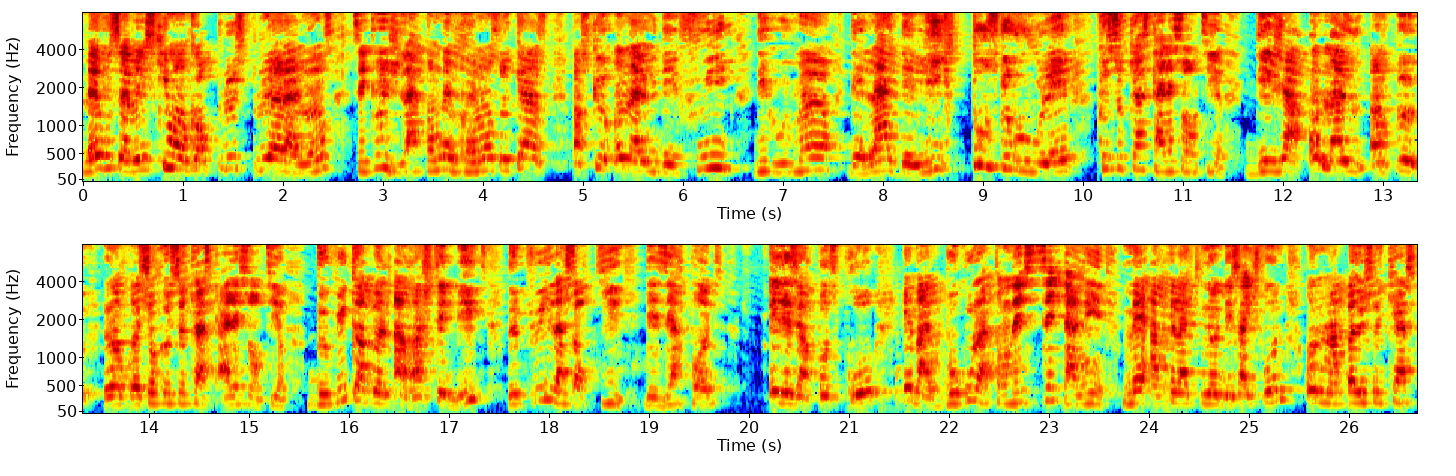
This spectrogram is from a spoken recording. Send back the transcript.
Mais vous savez, ce qui m'a encore plus plu à l'annonce, c'est que je l'attendais vraiment ce casque. Parce qu'on a eu des fuites, des rumeurs, des likes, des leaks, tout ce que vous voulez, que ce casque allait sortir. Déjà, on a eu un peu l'impression que ce casque allait sortir depuis qu'Apple a racheté Beats, depuis la sortie des AirPods et des AirPods Pro, et bah beaucoup l'attendaient cette année. Mais après la keynote des iPhones, on n'a pas eu ce casque.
